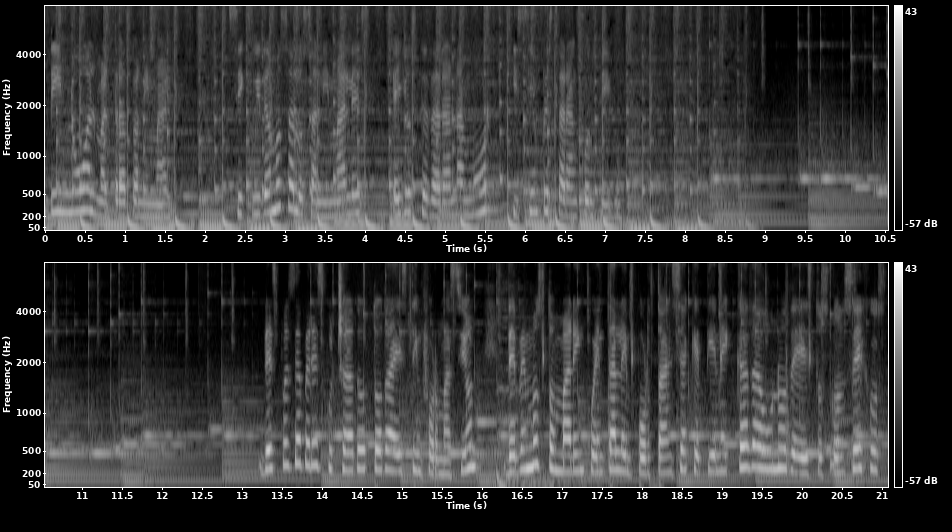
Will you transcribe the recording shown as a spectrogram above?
Di no al maltrato animal. Si cuidamos a los animales, ellos te darán amor y siempre estarán contigo. Después de haber escuchado toda esta información, debemos tomar en cuenta la importancia que tiene cada uno de estos consejos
